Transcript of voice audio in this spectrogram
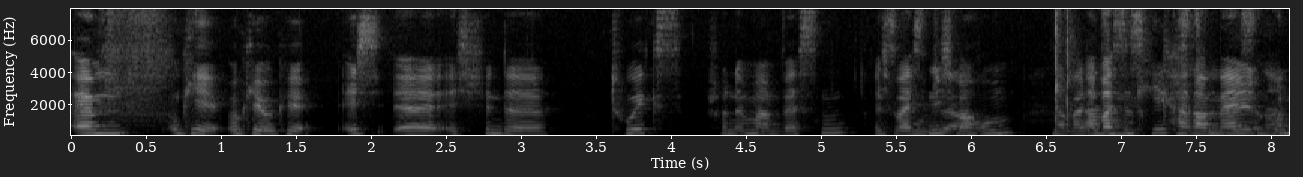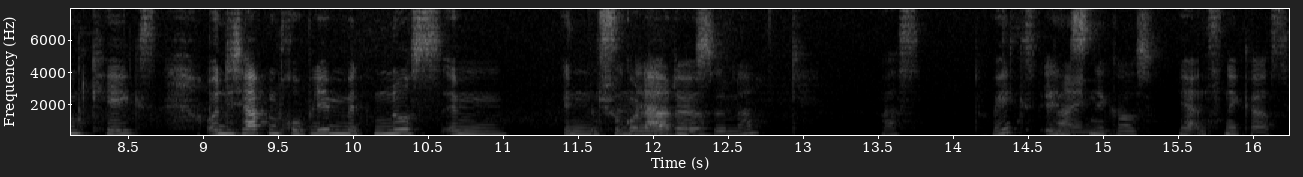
Ähm, okay, okay, okay. Ich, äh, ich finde Twix schon immer am besten. Ich Ist weiß gut, nicht ja. warum. Na, Aber es ist Keks Karamell ist, ne? und Keks. Und ich habe ein Problem mit Nuss im, in Das Schokolade. Erdnüsse, ne? Was? Twix? In Nein. Snickers. Ja, in Snickers.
